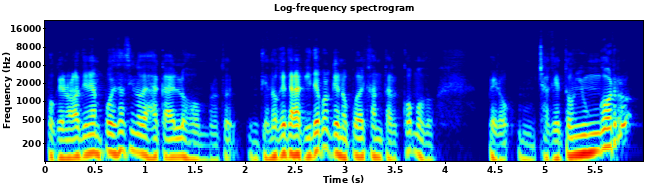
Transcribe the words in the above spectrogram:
Porque no la tenían puesta sino deja caer los hombros. Entonces, entiendo que te la quite porque no puedes cantar cómodo. Pero un chaquetón y un gorro.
